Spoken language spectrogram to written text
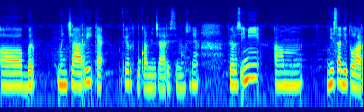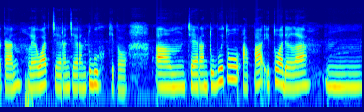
uh, ber mencari kayak virus bukan mencari sih maksudnya virus ini um, bisa ditularkan lewat cairan-cairan tubuh gitu. Um, cairan tubuh itu apa? Itu adalah um,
